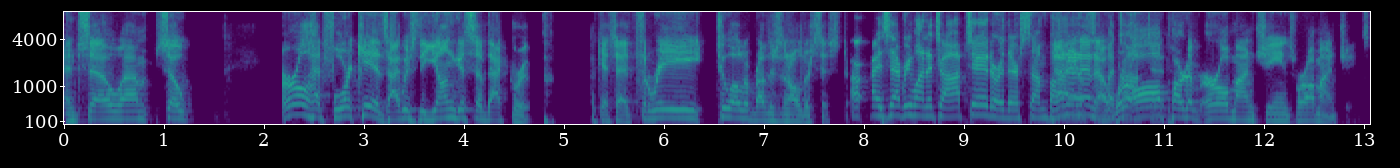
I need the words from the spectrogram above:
and so, um, so Earl had four kids. I was the youngest of that group. Okay, so I had three, two older brothers and older sister. Are, is everyone adopted or there's some No, no, no, no. We're all part of Earl Monchines. We're all Monchines.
